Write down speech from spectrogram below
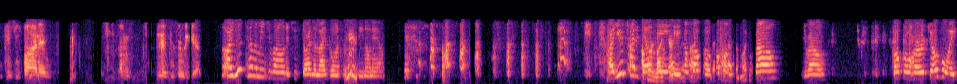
because you finding something good to do together. So are you telling me, Jerome, that you're starting to like going to the casino now? are you trying to I tell wouldn't me? like that. Hey, That's come, not- Coco, that's not Coco, the money. Jerome, Jerome. Coco heard your voice,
